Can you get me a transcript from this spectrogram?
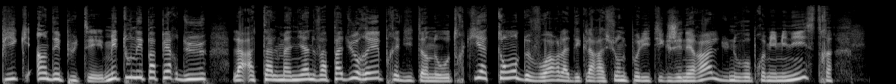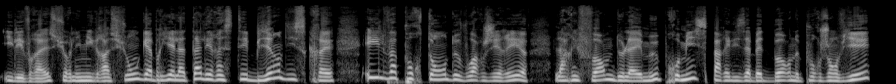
pique un député. Mais tout n'est pas perdu. La Attalmania ne va pas durer, prédit un autre, qui attend de voir la déclaration de politique générale du nouveau Premier ministre. Il est vrai, sur l'immigration, Gabriel Attal est resté bien discret et il va pourtant devoir gérer la réforme de l'AME promise par Elisabeth Borne pour janvier,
